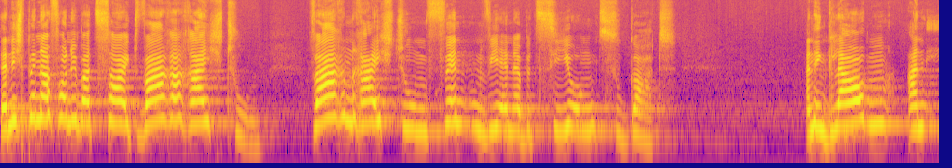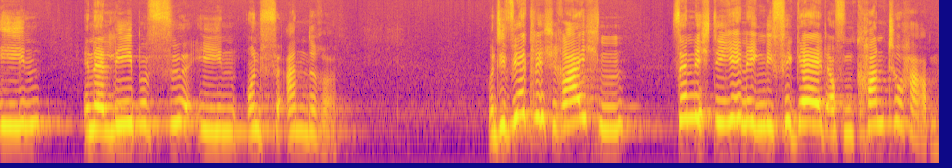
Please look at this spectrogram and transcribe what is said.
Denn ich bin davon überzeugt, wahrer Reichtum, wahren Reichtum finden wir in der Beziehung zu Gott. An den Glauben an ihn, in der Liebe für ihn und für andere. Und die wirklich Reichen sind nicht diejenigen, die viel Geld auf dem Konto haben,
